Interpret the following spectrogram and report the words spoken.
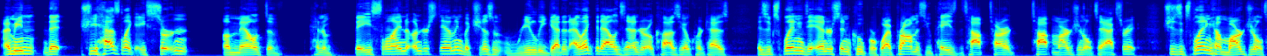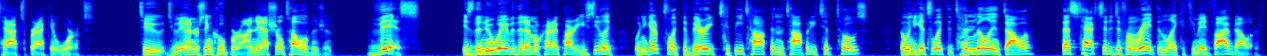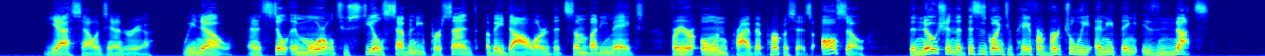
I mean, that she has like a certain amount of kind of baseline understanding, but she doesn't really get it. I like that Alexandra Ocasio Cortez is explaining to Anderson Cooper, who I promise you pays the top tar- top marginal tax rate. She's explaining how marginal tax bracket works to, to Anderson Cooper on national television. This is the new wave of the Democratic Party. You see, like when you get up to like the very tippy top and the toppity tiptoes, and when you get to like the $10 million, that's taxed at a different rate than like if you made $5. Yes, Alexandria, we know. And it's still immoral to steal 70% of a dollar that somebody makes for your own private purposes. Also, the notion that this is going to pay for virtually anything is nuts.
